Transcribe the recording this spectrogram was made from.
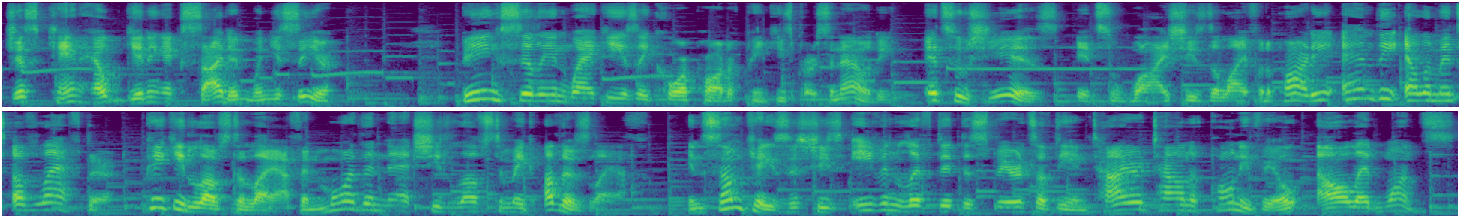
just can't help getting excited when you see her. Being silly and wacky is a core part of Pinkie's personality. It's who she is, it's why she's the life of the party, and the element of laughter. Pinkie loves to laugh, and more than that, she loves to make others laugh. In some cases, she's even lifted the spirits of the entire town of Ponyville all at once.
